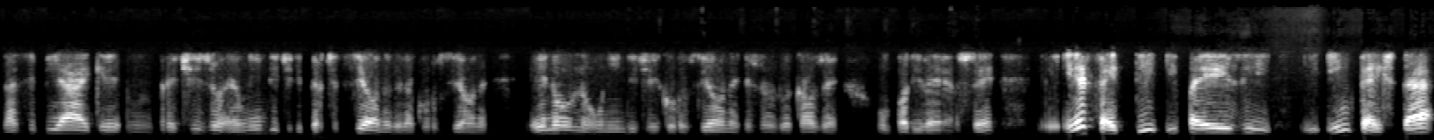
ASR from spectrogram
dal CPI, che mh, preciso è un indice di percezione della corruzione e non un indice di corruzione, che sono due cose un po' diverse, in effetti i paesi in testa,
